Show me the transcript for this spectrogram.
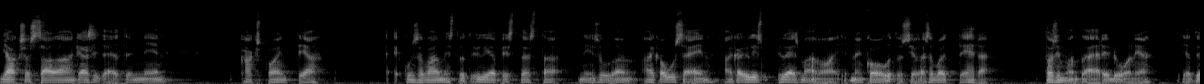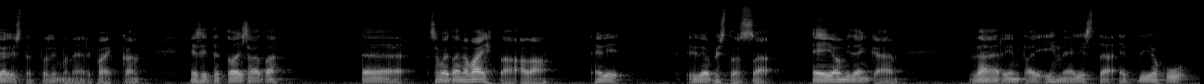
jaksossa ollaan käsitelty, niin kaksi pointtia. Kun sä valmistut yliopistosta, niin sulla on aika usein aika yleismaailmallinen koulutus, jolla sä voit tehdä tosi monta eri duunia ja työllistää tosi monen eri paikkaan. Ja sitten toisaalta sä voit aina vaihtaa alaa. Eli yliopistossa ei ole mitenkään väärin tai ihmeellistä, että joku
